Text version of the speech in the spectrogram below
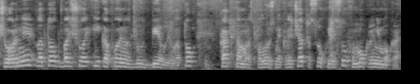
черный лоток большой и какой у нас был белый лоток. Как там расположены крыльчата, сухо не сухо, мокро не мокро.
